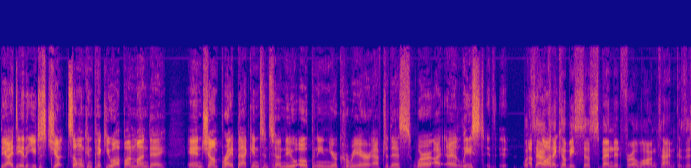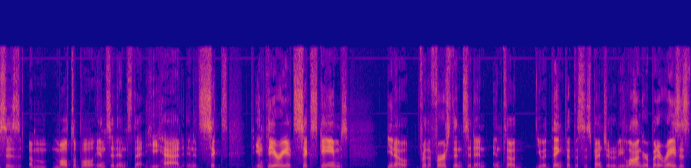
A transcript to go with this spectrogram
the idea that you just ju- someone can pick you up on Monday and jump right back into a new opening in your career after this, where I, at least it, it, well, it sounds like he'll be suspended for a long time because this is a multiple incidents that he had, and it's six. In theory, it's six games, you know, for the first incident, and so you would think that the suspension would be longer. But it raises,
